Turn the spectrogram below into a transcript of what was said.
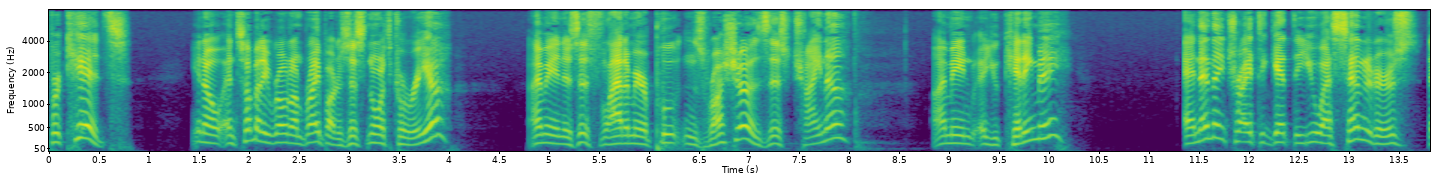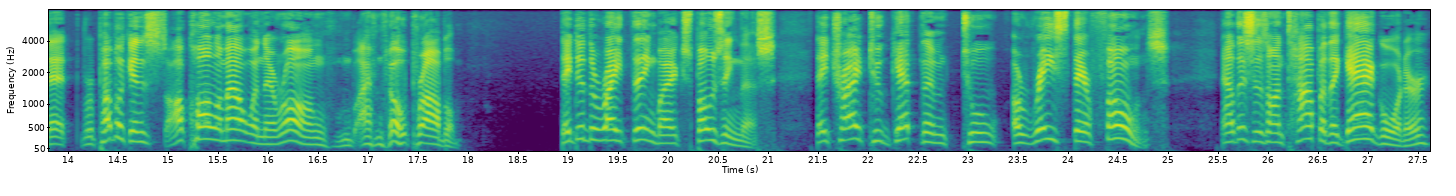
for kids. You know, and somebody wrote on Breitbart, is this North Korea? I mean, is this Vladimir Putin's Russia? Is this China? I mean, are you kidding me? And then they tried to get the U.S. senators that Republicans, I'll call them out when they're wrong. I have no problem. They did the right thing by exposing this. They tried to get them to erase their phones. Now, this is on top of the gag order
